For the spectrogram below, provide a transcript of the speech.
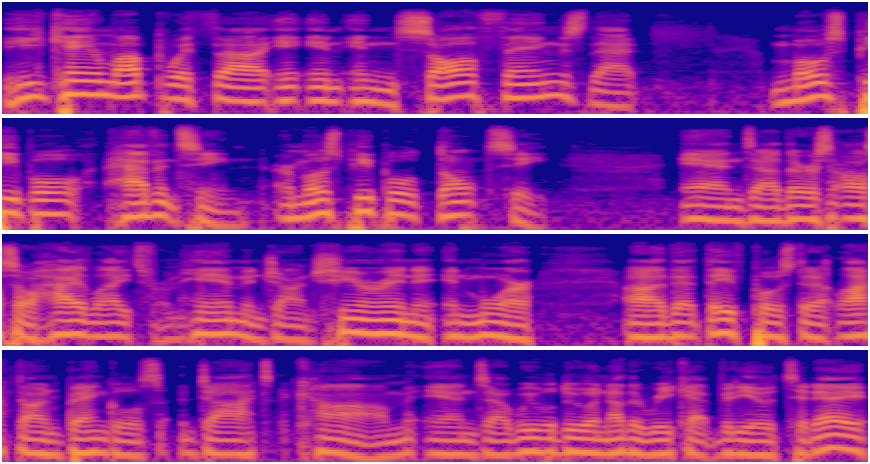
He came up with uh, in and saw things that most people haven't seen or most people don't see. And uh, there's also highlights from him and John Sheeran and, and more uh, that they've posted at lockedonbengals.com. And uh, we will do another recap video today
